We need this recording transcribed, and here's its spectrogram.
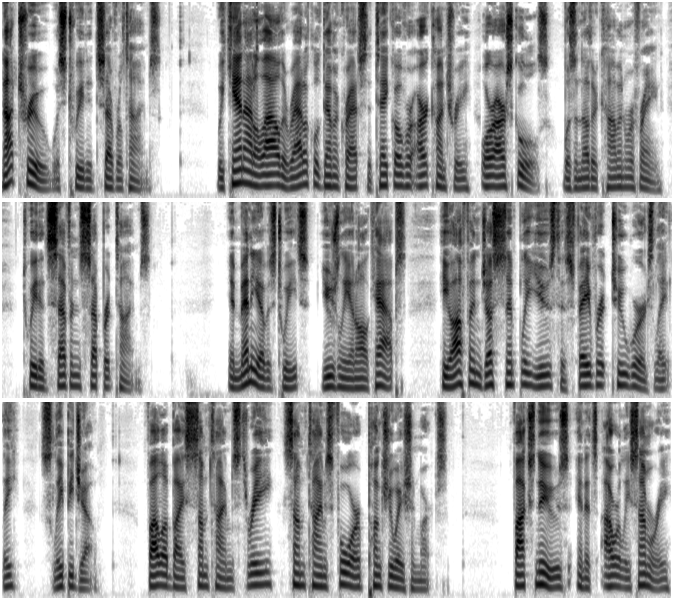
Not true was tweeted several times. We cannot allow the radical Democrats to take over our country or our schools, was another common refrain, tweeted seven separate times. In many of his tweets, usually in all caps, he often just simply used his favorite two words lately, Sleepy Joe, followed by sometimes three, sometimes four punctuation marks. Fox News, in its hourly summary,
